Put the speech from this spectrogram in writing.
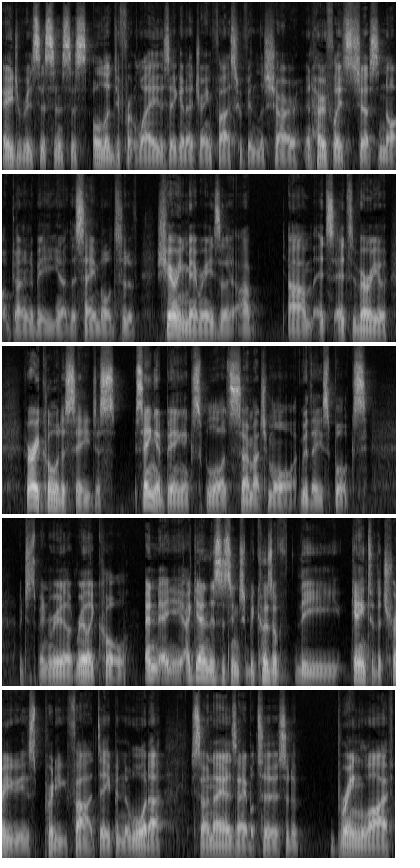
Age of Resistance, just all the different ways they're going to dream fast within the show, and hopefully it's just not going to be you know the same old sort of sharing memories. Uh, um, it's it's very very cool to see just seeing it being explored so much more with these books, which has been real really cool. And uh, again, this is because of the getting to the tree is pretty far deep in the water, so Naia is able to sort of bring life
